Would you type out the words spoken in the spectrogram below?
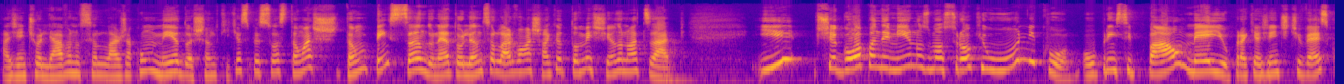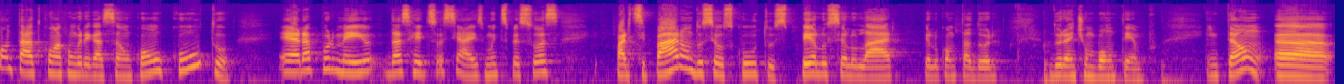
a gente olhava no celular já com medo, achando que, que as pessoas estão estão pensando, né? Tô olhando o celular, vão achar que eu tô mexendo no WhatsApp. E chegou a pandemia e nos mostrou que o único, o principal meio para que a gente tivesse contato com a congregação, com o culto, era por meio das redes sociais. Muitas pessoas participaram dos seus cultos pelo celular, pelo computador, durante um bom tempo. Então, uh,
